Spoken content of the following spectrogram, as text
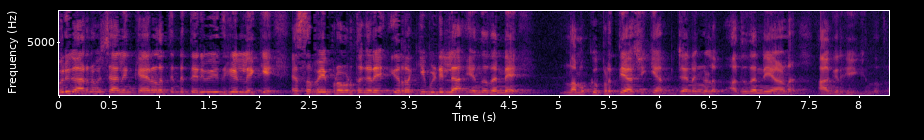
ഒരു കാരണവശാലും കേരളത്തിന്റെ തെരുവീഥികളിലേക്ക് എസ് എഫ് ഐ പ്രവർത്തകരെ ഇറക്കി വിടില്ല എന്ന് തന്നെ നമുക്ക് പ്രത്യാശിക്കാം. ജനങ്ങളും അത് തന്നെയാണ് ആഗ്രഹിക്കുന്നത്.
